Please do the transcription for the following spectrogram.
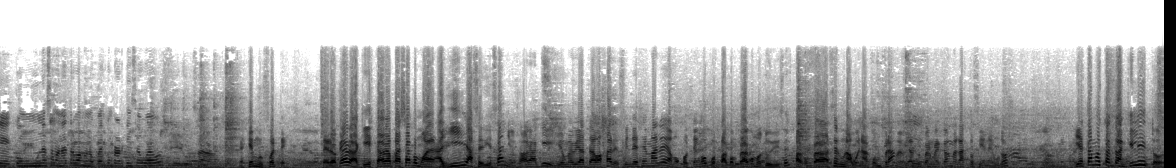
que con una semana de trabajo no puedes comprar 15 huevos, es que es muy fuerte. Pero claro, aquí es que ahora pasa como allí hace 10 años. Ahora aquí yo me voy a trabajar el fin de semana y a lo mejor tengo pues para comprar, como tú dices, para comprar, hacer una buena compra. Me voy al supermercado y me gasto 100 euros. Y estamos tan tranquilitos.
